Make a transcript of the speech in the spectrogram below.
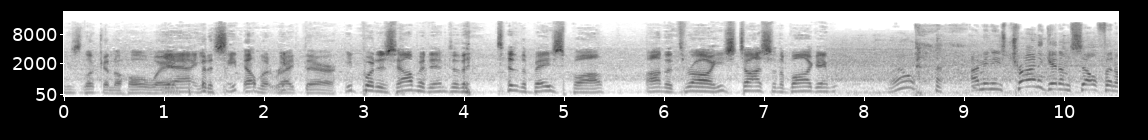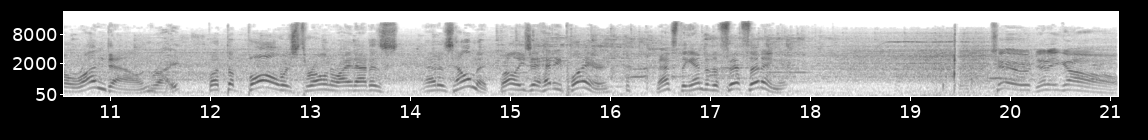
He's looking the whole way Yeah, and he- put his he- helmet right there. He put his helmet into the to the baseball on the throw. He's tossing the ball game. Well, I mean, he's trying to get himself in a rundown, Right. but the ball was thrown right at his at his helmet. Well, he's a heady player. That's the end of the fifth inning. Two, did he go?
